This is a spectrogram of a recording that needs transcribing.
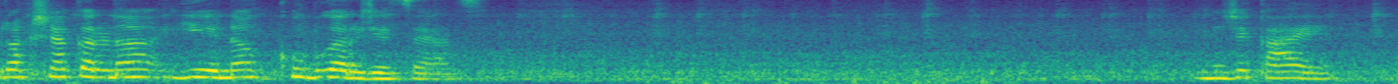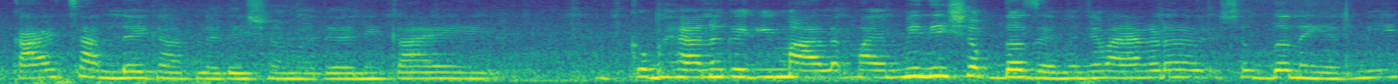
रक्षा करणं येणं खूप गरजेचं आहे आज. म्हणजे काय काय चाललंय का आपल्या देशामध्ये आणि काय इतकं भयानक आहे की मला मा मी निशब्दच आहे. म्हणजे माझ्याकडं शब्द नाही आहेत. मी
